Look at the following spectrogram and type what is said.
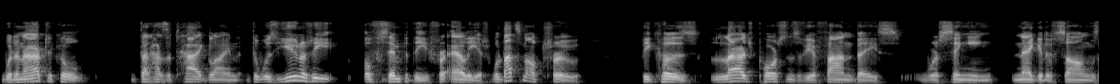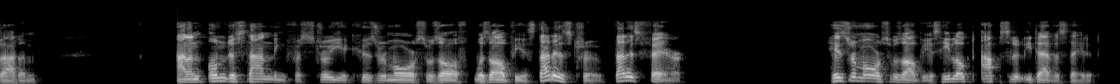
with an article that has a tagline there was unity of sympathy for Elliott. Well, that's not true because large portions of your fan base were singing negative songs at him and an understanding for Struijk, whose remorse was off was obvious. That is true. That is fair. His remorse was obvious. He looked absolutely devastated.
